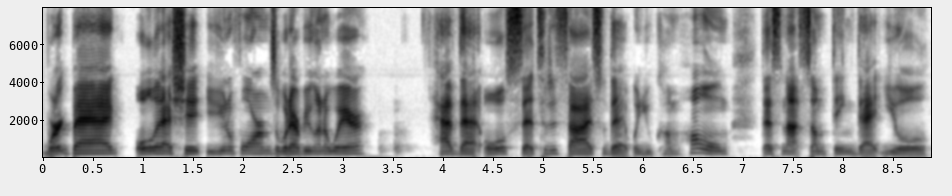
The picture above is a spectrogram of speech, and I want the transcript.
work bag, all of that shit, your uniforms or whatever you're to wear have that all set to the side so that when you come home, that's not something that you'll,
